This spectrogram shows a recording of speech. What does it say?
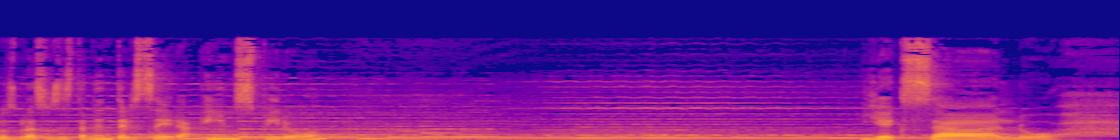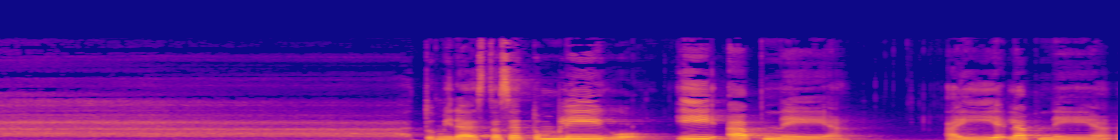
Los brazos están en tercera. Inspiro. Y exhalo. Tu mirada está hacia tu ombligo y apnea. Ahí la apnea.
